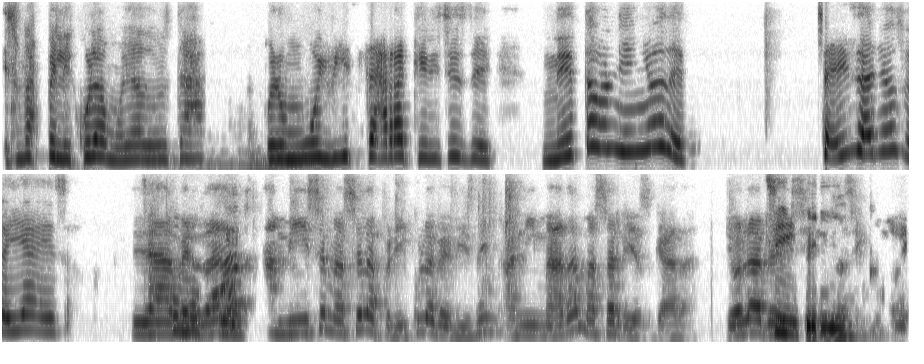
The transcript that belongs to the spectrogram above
es una película muy adulta, pero muy bizarra que dices de, neta, un niño de seis años veía eso. La verdad, a mí se me hace la película de Disney animada más arriesgada. Yo la veo así como de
